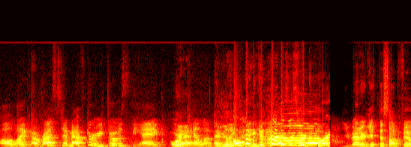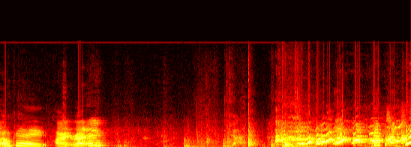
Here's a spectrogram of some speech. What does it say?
I'll like arrest him after he throws the egg or yeah. kill him. And be like, Oh my god, this is recording. You better get this on film. Okay. Alright, ready? Oh my god.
